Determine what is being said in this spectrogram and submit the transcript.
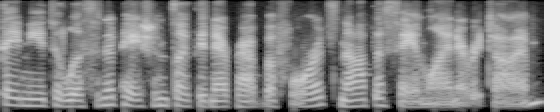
they need to listen to patients like they never have before. It's not the same line every time.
